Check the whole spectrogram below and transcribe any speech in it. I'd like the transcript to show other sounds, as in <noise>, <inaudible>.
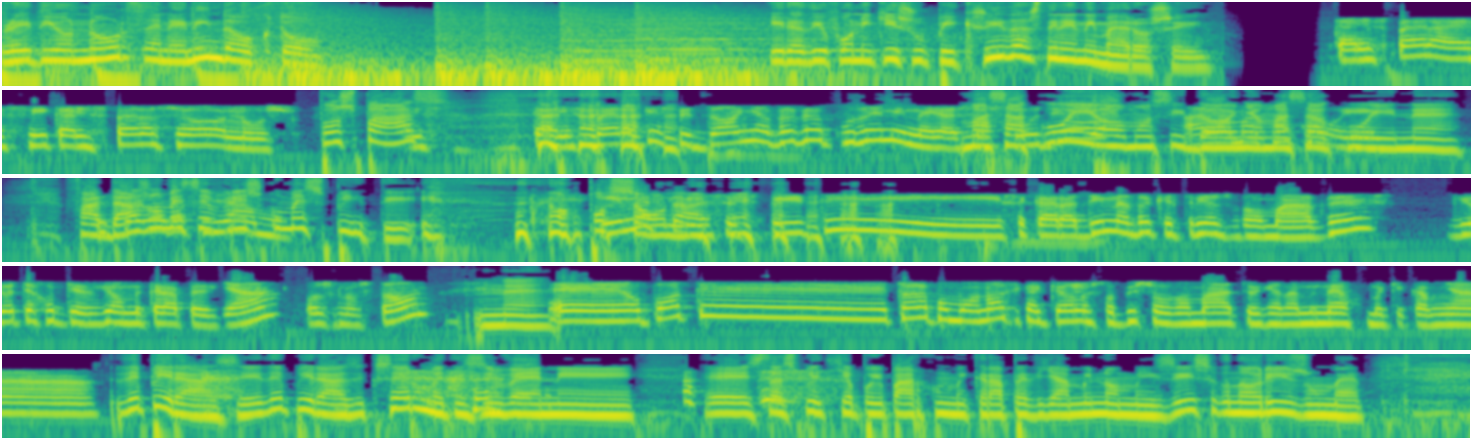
Radio North 98. Η ραδιοφωνική σου πηξίδα στην ενημέρωση. Καλησπέρα, Εφη. Καλησπέρα σε όλους. Πώς πας, Καλησπέρα και στην Τόνια, βέβαια που δεν είναι η Μας ακούει όμως η Τόνια, μας ακούει, ναι. Φαντάζομαι σε βρίσκουμε σπίτι. <laughs> Όπως όλοι. σε σπίτι, σε καραντίνα εδώ και τρεις εβδομάδες διότι έχω και δύο μικρά παιδιά, ως γνωστόν. Ναι. Ε, οπότε τώρα απομονώθηκα και όλο στο πίσω δωμάτιο για να μην έχουμε και καμιά. Δεν πειράζει, δεν πειράζει. Ξέρουμε τι συμβαίνει ε, στα σπίτια που υπάρχουν μικρά παιδιά, μην νομίζεις. Γνωρίζουμε.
